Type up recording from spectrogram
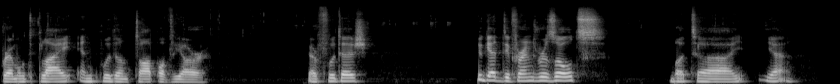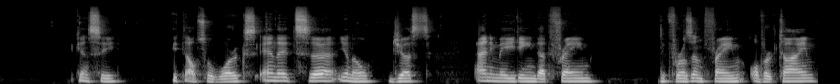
pre-multiply and put on top of your your footage. You get different results, but uh, yeah, you can see it also works, and it's uh, you know just animating that frame, the frozen frame over time,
